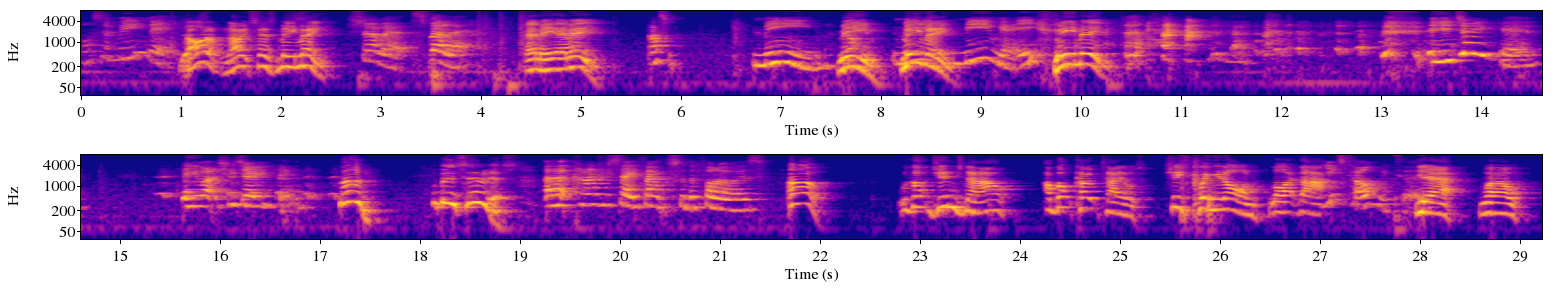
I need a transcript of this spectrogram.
What's a Mimi? I don't know. It says Mimi. Show it. Spell it. M E M E. That's meme. Meme. Not Meme. Meme. Mimi. Are you joking? Are you actually joking? No. I'm being serious. Uh, can I just say thanks for the followers? Oh, we've got Ginge now. I've got coattails. She's clinging on like that. You told me to. Yeah, well,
